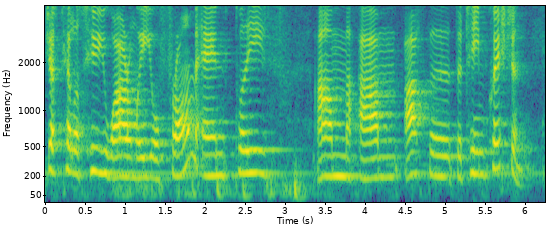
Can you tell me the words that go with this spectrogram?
just tell us who you are and where you're from and please um, um, ask the, the team questions.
